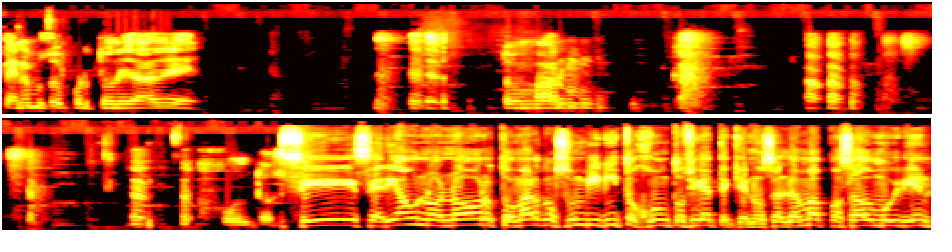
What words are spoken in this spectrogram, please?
tenemos oportunidad de, de tomar un Eu juntos. Sí, sería un honor tomarnos un vinito juntos. Fíjate que nos lo hemos pasado muy bien.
